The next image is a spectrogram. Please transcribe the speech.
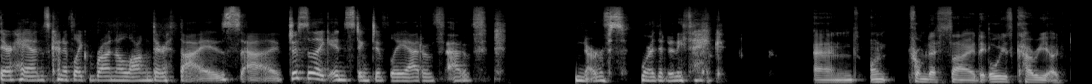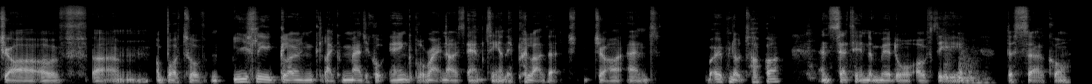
their hands kind of like run along their thighs, uh, just like instinctively out of out of nerves more than anything. and on from their side they always carry a jar of um a bottle of usually glowing like magical ink but right now it's empty and they pull out that jar and open up topper and set it in the middle of the the circle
